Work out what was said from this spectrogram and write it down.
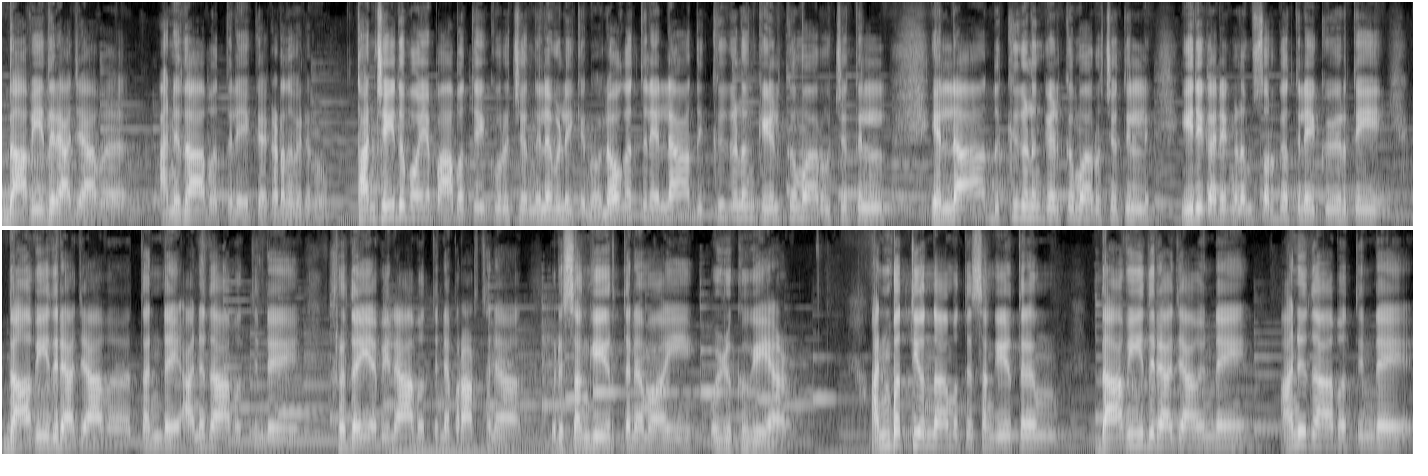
ദാവീദ് രാജാവ് അനുതാപത്തിലേക്ക് കടന്നു വരുന്നു. താൻ ചെയ്തു പോയ പാപത്തെക്കുറിച്ച് നിലവിളിക്കുന്നു. ലോകത്തിലെ എല്ലാ ദിക്കുകളും കേൾക്കുമാർ ഉച്ചത്തിൽ എല്ലാ ദിക്കുകളും കേൾക്കുമാർ ഉച്ചത്തിൽ ഇരു കരങ്ങളും സ്വർഗത്തിലേക്ക് ഉയർത്തി. ദാവീദ് രാജാവ് തന്റെ അനുതാപത്തിന്റെ ഹൃദയവിലാപത്തിന്റെ പ്രാർത്ഥന ഒരു സങ്കീർത്തനമായി ഒഴുക്കുകയാണ്. അൻപത്തിയൊന്നാമത്തെ സങ്കീർത്തനം ദാവീദ് രാജാവിന്റെ അനുതാപത്തിന്റെ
